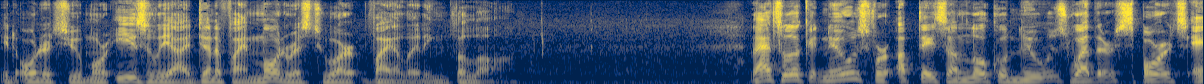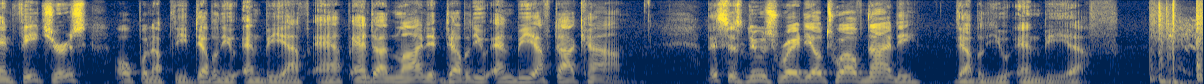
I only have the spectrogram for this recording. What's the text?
in order to more easily identify motorists who are violating the law. That's a look at news. For updates on local news, weather, sports, and features, open up the WNBF app and online at WNBF.com. This is News Radio 1290, WNBF.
